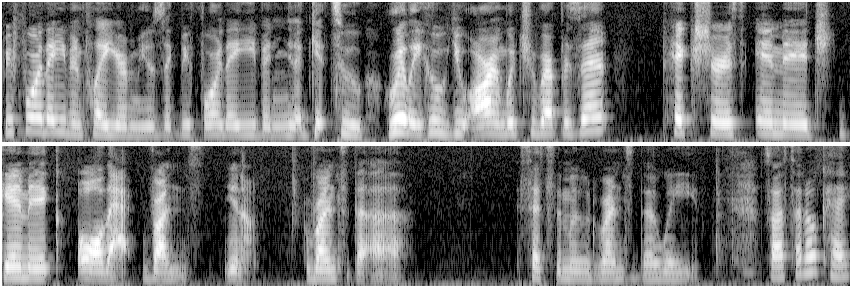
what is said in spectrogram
before they even play your music, before they even you know, get to really who you are and what you represent, pictures, image, gimmick, all that runs, you know, runs the uh, sets the mood, runs the wave. So I said, okay.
